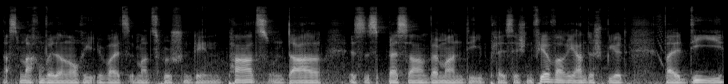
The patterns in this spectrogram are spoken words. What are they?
Das machen wir dann auch jeweils immer zwischen den Parts und da ist es besser, wenn man die PlayStation 4 Variante spielt, weil die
